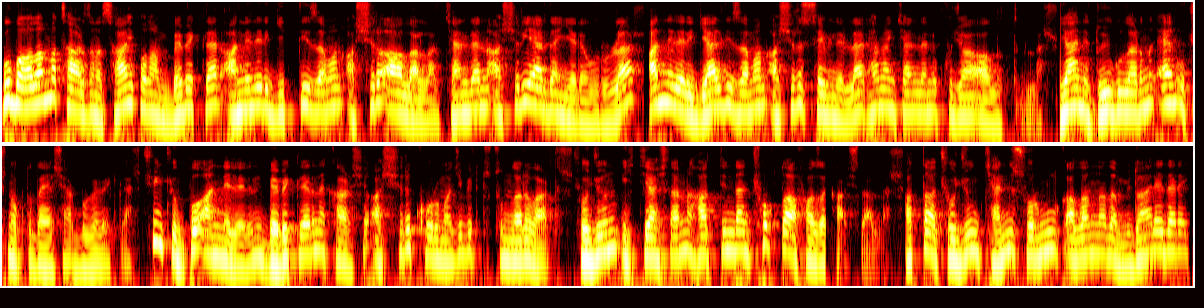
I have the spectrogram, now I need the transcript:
Bu bağlanma tarzına sahip olan bebekler anneleri gittiği zaman aşırı ağlarlar. Kendilerini aşırı yerden yere vururlar. Anneleri geldiği zaman aşırı sevinirler. Hemen kendilerini kucağa aldırtırlar. Yani duygularını en uç noktada yaşar bu bebekler. Çünkü bu annelerin bebeklerine karşı aşırı korumacı bir tutumları vardır. Çocuğun ihtiyaçlarını haddinden çok daha fazla karşılarlar. Hatta çocuğun kendi sorumluluk alanına da müdahale ederek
